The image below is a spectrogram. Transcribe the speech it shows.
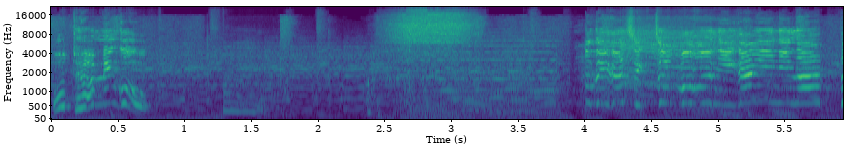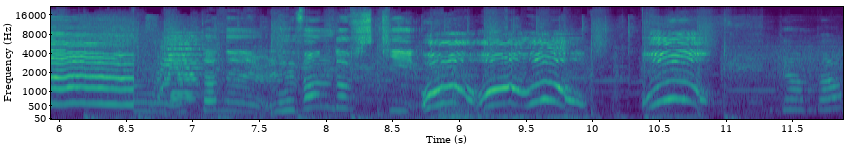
어 대한민국! 내가 직접 뽑은 이강인이 나왔다. 일단은 레반덥스키. 오, 오, 오, 오. 기대한다. 어,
